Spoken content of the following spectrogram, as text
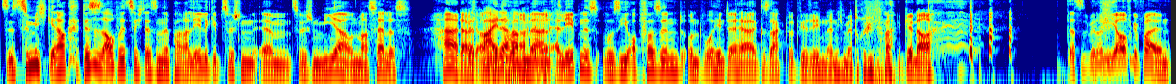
ziemlich genau. Das ist auch witzig, dass es eine Parallele gibt zwischen, ähm, zwischen Mia und Marcellus. Ha, da hab Beide haben ein Erlebnis, wo sie Opfer sind und wo hinterher gesagt wird, wir reden da nicht mehr drüber. Genau. das ist mir noch nie aufgefallen.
